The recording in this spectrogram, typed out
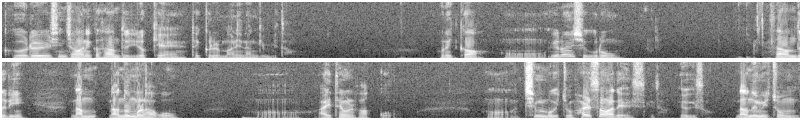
그거를 신청하니까 사람들이 이렇게 댓글을 많이 남깁니다. 그러니까 어, 이런 식으로 사람들이 남, 나눔을 하고 어, 아이템을 받고 어, 침묵이 좀 활성화되어 있습니다. 여기서 나눔이 좀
